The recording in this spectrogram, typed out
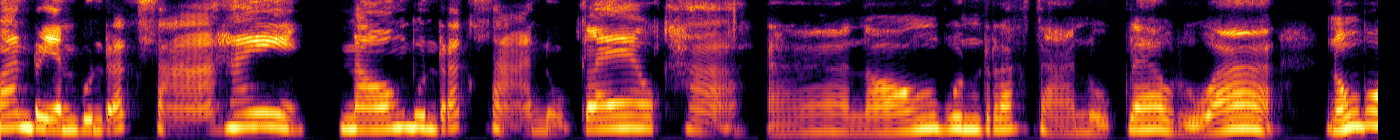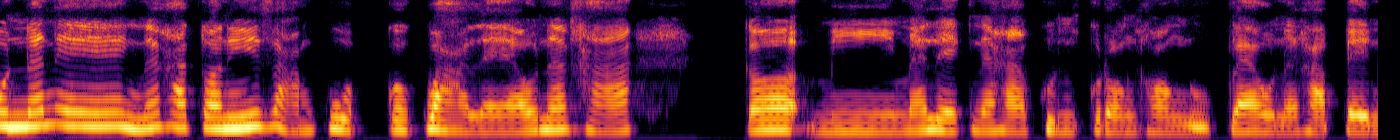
บ้านเรียนบุญรักษาให้น้องบุญรักษาหนูแก้วค่ะอ่าน้องบุญรักษาหนูแก้วหรือว่า น้องบุญนั่นเองนะคะ ตอนนี้สามขวบกว่าแล้วนะคะ ก็มีแม่เล็กนะคะ คุณกรองทองหนูแก้วนะคะ เป็น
